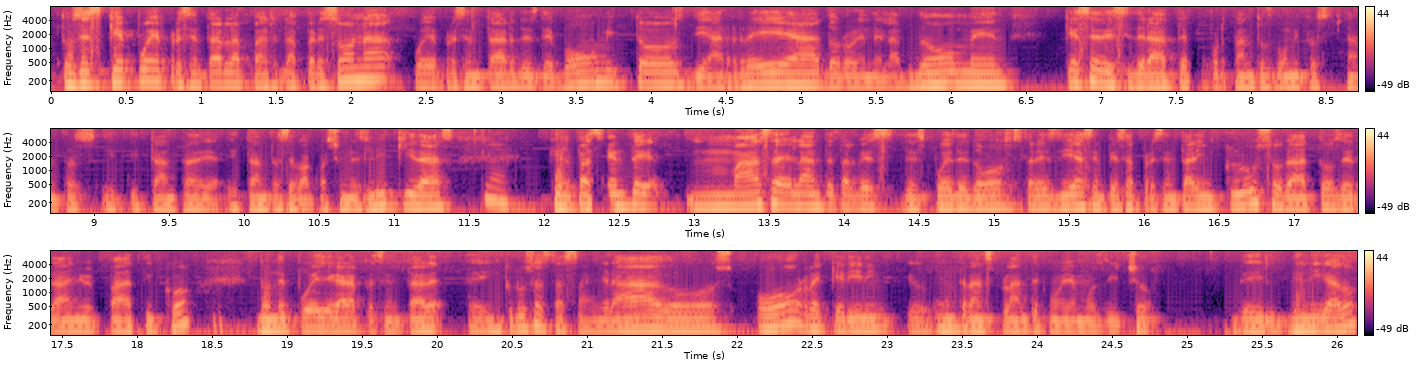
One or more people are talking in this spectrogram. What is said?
Entonces, ¿qué puede presentar la, la, persona? Puede presentar desde vómitos, diarrea, dolor en el abdomen, que se deshidrate por tantos vómitos y tantas, y, tanta, y tantas evacuaciones líquidas, que el paciente más adelante, tal vez después de dos, tres días, empieza a presentar incluso datos de daño hepático, donde puede llegar a presentar eh, incluso hasta sangrados o requerir un trasplante, como ya hemos dicho, del, hígado,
